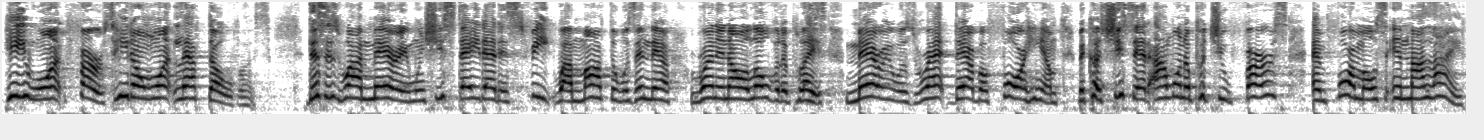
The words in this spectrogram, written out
He want first. He don't want leftovers. This is why Mary, when she stayed at his feet while Martha was in there running all over the place, Mary was right there before him because she said, I want to put you first and foremost in my life.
